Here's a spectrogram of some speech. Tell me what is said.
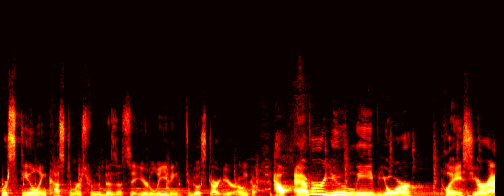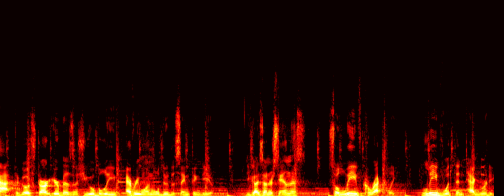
Or stealing customers from the business that you're leaving to go start your own company. However you leave your place you're at to go start your business, you will believe everyone will do the same thing to you. Do you guys understand this? So leave correctly. Leave with integrity.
